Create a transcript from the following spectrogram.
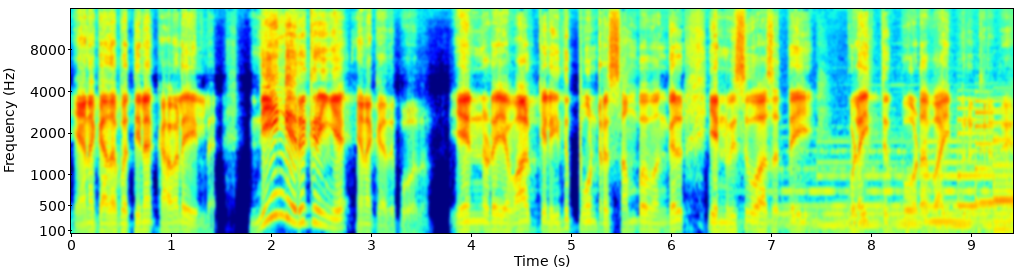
எனக்கு அதை பத்திலாம் கவலை இல்லை. நீங்கள் இருக்கிறீங்க எனக்கு அது போதும். என்னுடைய வாழ்க்கையில் இது போன்ற சம்பவங்கள் என் விசுவாசத்தை குலைத்து போட வாய்ப்பு இருக்கிறது.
